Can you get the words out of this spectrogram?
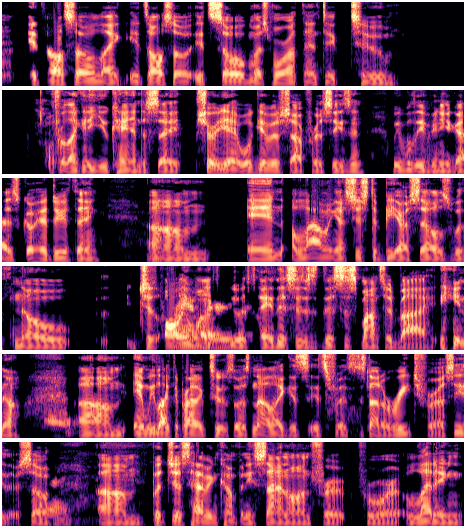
it's also like it's also it's so much more authentic to for like a UCAN to say, sure, yeah, we'll give it a shot for a season. We believe in you guys. Go ahead, do your thing. Um, and allowing us just to be ourselves with no just all they want us to do is say this is this is sponsored by, you know. Um, and we like the product too, so it's not like it's it's it's not a reach for us either. So um, but just having companies sign on for for letting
